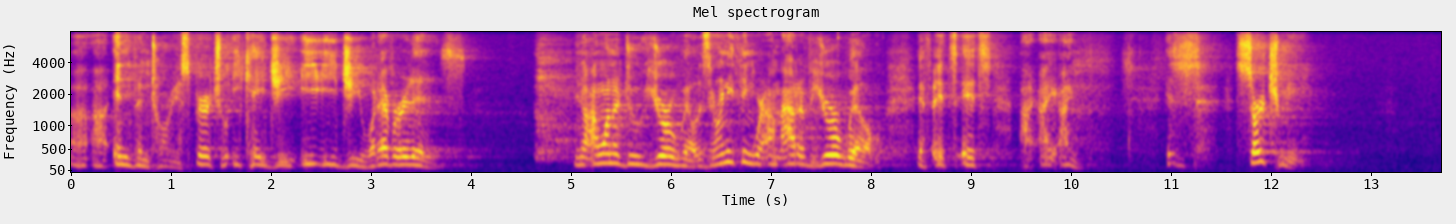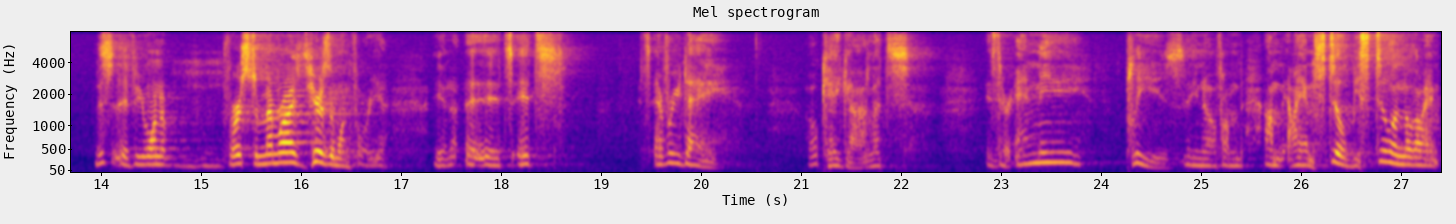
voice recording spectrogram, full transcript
uh, uh, inventory, a spiritual EKG, EEG, whatever it is. You know, I want to do your will. Is there anything where I'm out of your will? If it's, it's, I, I, I is, search me. This, is if you want a verse to memorize, here's the one for you. You know, it's, it's, it's every day. Okay, God, let's, is there any, please, you know, if I'm, I'm I am still, be still and know that I am,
